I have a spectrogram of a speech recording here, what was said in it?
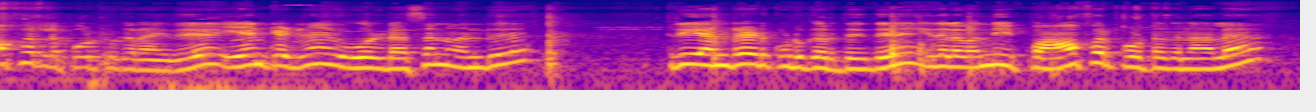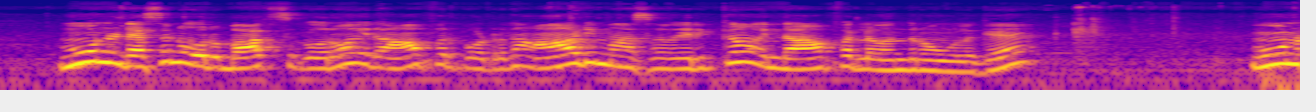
ஆஃபரில் போட்டிருக்கிறேன் இது. ஏன்னு கேட்டிங்கன்னா இது ஒரு டசன் வந்து த்ரீ ஹண்ட்ரட் கொடுக்கறது இது. இதில் வந்து இப்போ ஆஃபர் போட்டதுனால மூணு டசன் ஒரு பாக்ஸுக்கு வரும். இது ஆஃபர் போட்டிருக்கேன். ஆடி மாதம் வரைக்கும் இந்த ஆஃபரில் வந்துடும் உங்களுக்கு. மூணு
